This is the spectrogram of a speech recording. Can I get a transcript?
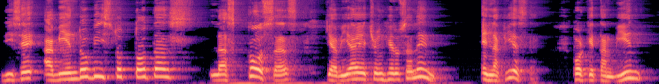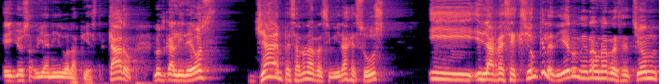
Dice, habiendo visto todas las cosas que había hecho en Jerusalén, en la fiesta, porque también ellos habían ido a la fiesta. Claro, los galileos ya empezaron a recibir a Jesús y, la recepción que le dieron era una recepción,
